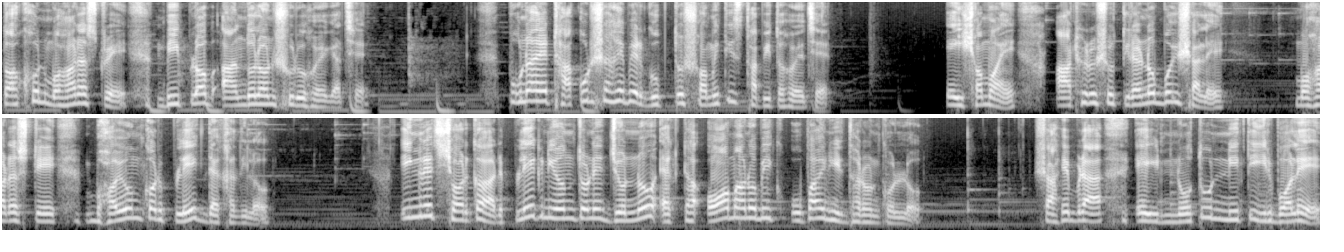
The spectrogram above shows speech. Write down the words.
তখন মহারাষ্ট্রে বিপ্লব আন্দোলন শুরু হয়ে গেছে। পুনায় ঠাকুর সাহেবের গুপ্ত সমিতি স্থাপিত হয়েছে। এই সময় আঠেরোশো তিরানব্বই সালে মহারাষ্ট্রে ভয়ঙ্কর প্লেগ দেখা দিল। ইংরেজ সরকার প্লেগ নিয়ন্ত্রণের জন্য একটা অমানবিক উপায় নির্ধারণ করল। সাহেবরা এই নতুন নীতির বলে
